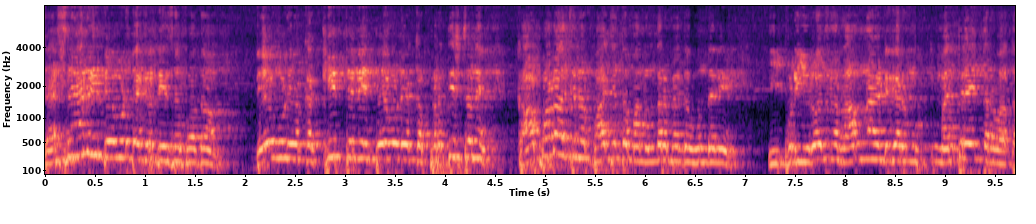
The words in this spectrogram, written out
దర్శనానికి దేవుడి దగ్గర తీసుకుపోదాం. దేవుడి యొక్క కీర్తిని దేవుడి యొక్క ప్రతిష్టని కాపాడాల్సిన బాధ్యత మనందరి మీద ఉందని ఇప్పుడు ఈ రోజున రామ్నాయుడు గారు ముఖ్యమంత్రి అయిన తర్వాత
